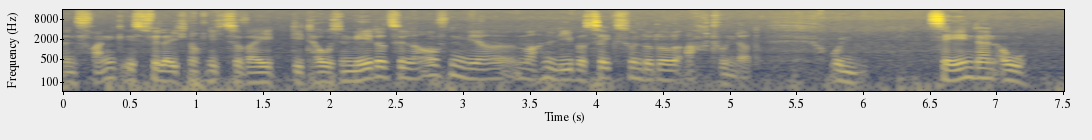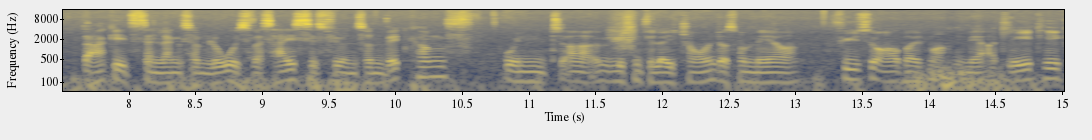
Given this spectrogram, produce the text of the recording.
ein Frank ist vielleicht noch nicht so weit, die 1000 Meter zu laufen. Wir machen lieber 600 oder 800. Und sehen dann, oh, da geht es dann langsam los. Was heißt das für unseren Wettkampf? Und äh, müssen vielleicht schauen, dass wir mehr Physioarbeit machen, mehr Athletik,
